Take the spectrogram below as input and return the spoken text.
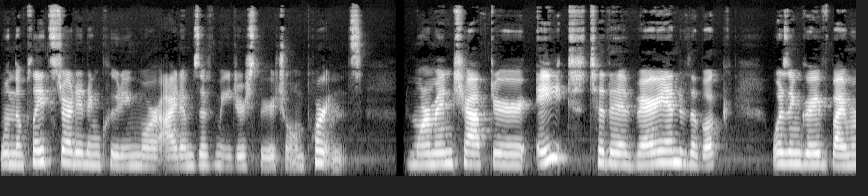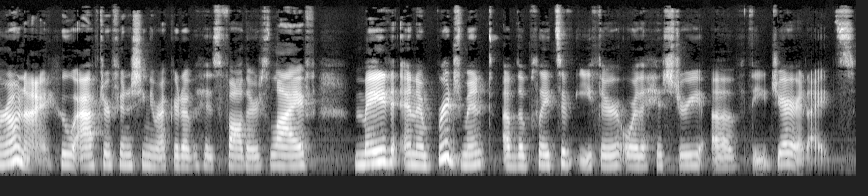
when the plates started including more items of major spiritual importance. Mormon chapter 8 to the very end of the book was engraved by Moroni, who, after finishing the record of his father's life, made an abridgment of the plates of Ether or the history of the Jaredites.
